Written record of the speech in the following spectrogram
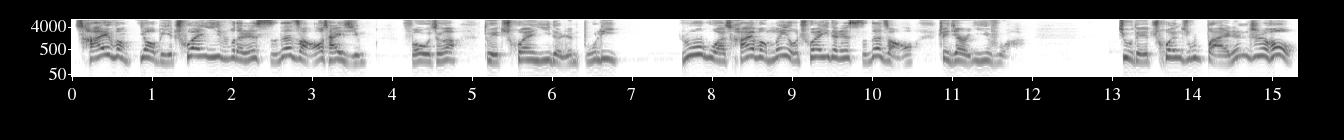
裁缝要比穿衣服的人死得早才行，否则对穿衣的人不利。如果裁缝没有穿衣的人死得早，这件衣服啊。就得穿足百人之后，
